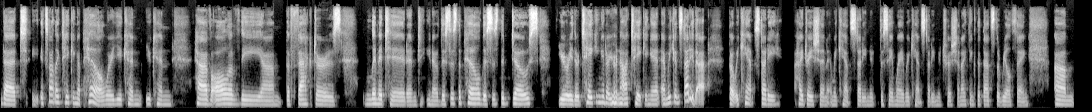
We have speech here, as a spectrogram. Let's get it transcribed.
that it's not like taking a pill where you can you can have all of the um, the factors limited and you know this is the pill this is the dose. You're either taking it or you're not taking it. And we can study that but we can't study hydration and we can't study nu- the same way we can't study nutrition. I think that that's the real thing. Um,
